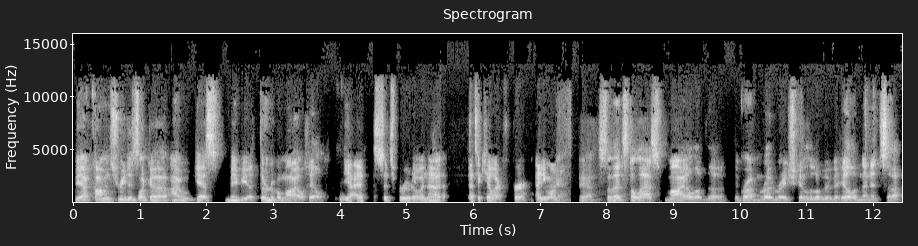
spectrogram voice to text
Yeah. Common Street is like a, I would guess, maybe a third of a mile hill. Yeah, it's, it's brutal. And that, that's a killer for anyone. Yeah. Yeah. So that's the last mile of the, the Groton Road race. You get a little bit of a hill and then it's a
